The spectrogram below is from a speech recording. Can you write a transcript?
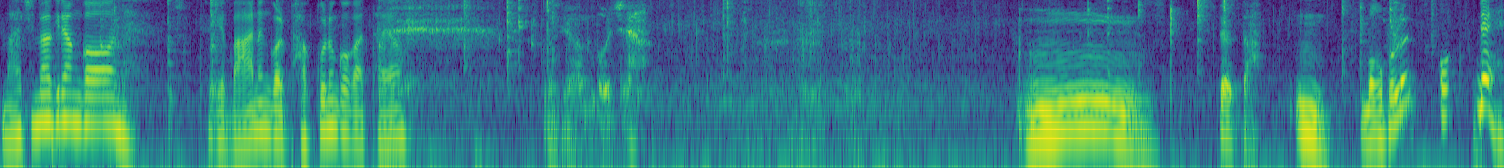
마지막이란 건 되게 많은 걸 바꾸는 것 같아요. 어디 한번 보자. 음, 됐다. 음, 먹어볼래? 어, 네.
